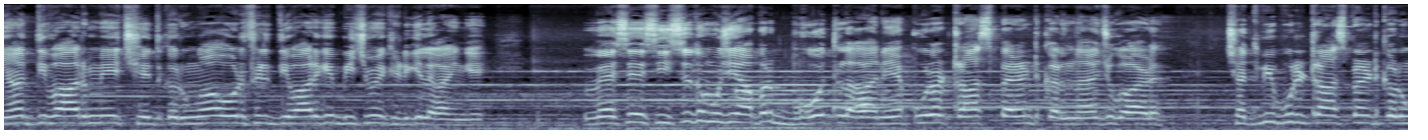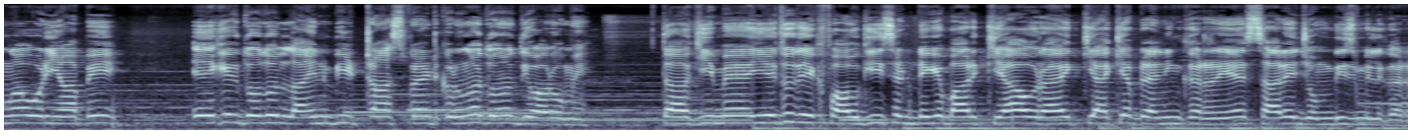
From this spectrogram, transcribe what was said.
यहाँ दीवार में छेद करूँगा और फिर दीवार के बीच में खिड़की लगाएँगे। वैसे शीशे तो मुझे यहाँ पर बहुत लगाने हैं, पूरा ट्रांसपेरेंट करना है जुगाड़। छत भी पूरी ट्रांसपेरेंट करूँगा और यहाँ पे एक एक दो दो लाइन भी ट्रांसपेरेंट करूँगा दोनों दीवारों में, ताकि मैं ये तो देख पाऊँगी इस अड्डे के बाहर क्या हो रहा है क्या क्या प्लानिंग कर रहे हैं सारे जोम्बीज मिलकर।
